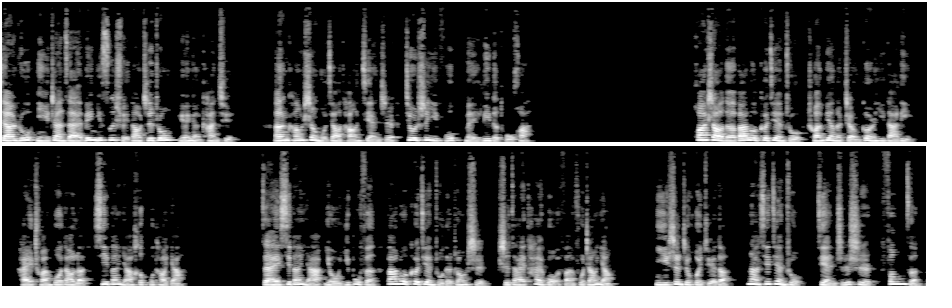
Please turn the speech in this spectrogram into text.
假如你站在威尼斯水道之中，远远看去，安康圣母教堂简直就是一幅美丽的图画。花哨的巴洛克建筑传遍了整个意大利，还传播到了西班牙和葡萄牙。在西班牙，有一部分巴洛克建筑的装饰实在太过繁复张扬，你甚至会觉得那些建筑简直是疯子。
